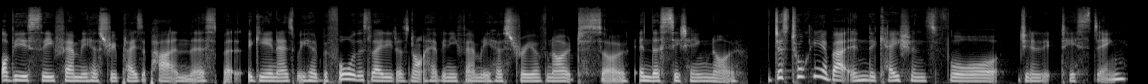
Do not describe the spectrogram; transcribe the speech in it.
obviously, family history plays a part in this. But again, as we heard before, this lady does not have any family history of note. So, in this setting, no. Just talking about indications for genetic testing,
